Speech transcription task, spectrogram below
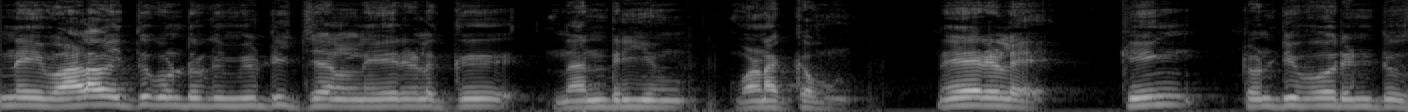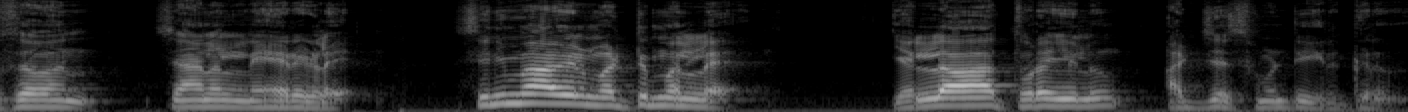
என்னை வாழ வைத்துக் கொண்டிருக்கும் யூடியூப் சேனல் நேர்களுக்கு நன்றியும் வணக்கமும். நேர்களே king twenty four into seven channel நேர்களே சினிமாவில் மட்டுமல்ல எல்லா துறையிலும் அட்ஜஸ்ட்மெண்ட் இருக்கிறது.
